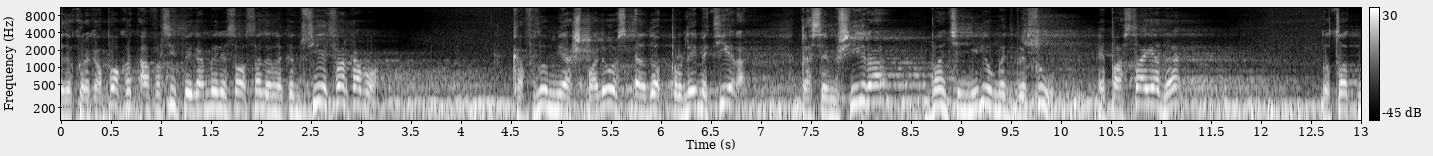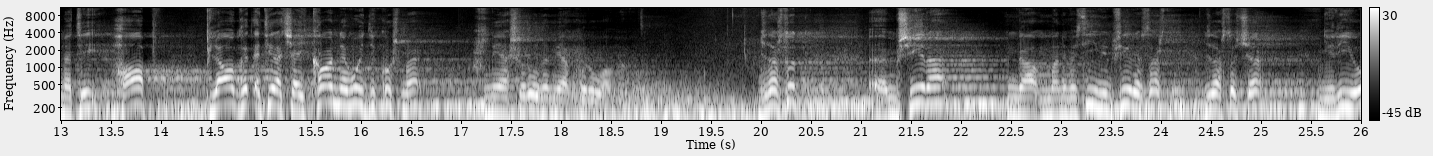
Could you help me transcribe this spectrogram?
Edhe kur e ka pa kët afërsi të pejgamberit sa selam dhe kët mëshirë çfarë ka bo? Ka fillu me ia shpalos edhe probleme tjera. Ngase mëshira bën që njeriu me të besu e pastaj edhe do thot me t'i hap plagët e tjera që ai ka nevojë dikush me me ia shëru dhe me ia kuru. Gjithashtu mëshira nga manifestimi i mëshirës është gjithashtu që njeriu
